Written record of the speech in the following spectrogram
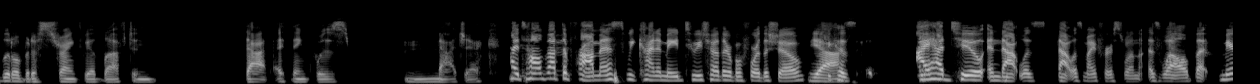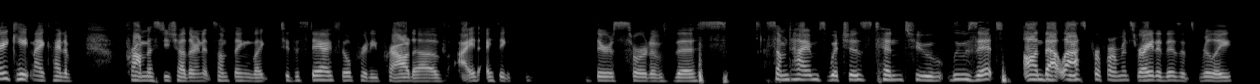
little bit of strength we had left. And that I think was magic. I tell about the promise we kind of made to each other before the show. Yeah. Because I had two, and that was that was my first one as well. But Mary Kate and I kind of promised each other, and it's something like to this day I feel pretty proud of. I I think there's sort of this sometimes witches tend to lose it on that last performance, right? It is, it's really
